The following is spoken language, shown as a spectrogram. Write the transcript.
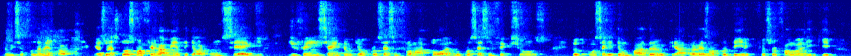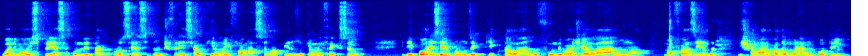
Então isso é fundamental. E às vezes trouxe uma ferramenta que ela consegue diferenciar então o que é o processo inflamatório do processo infeccioso. Então tu consegue ter um padrão e criar através de uma proteína que o professor falou ali que o animal expressa quando ele está com o processo, então diferenciar o que é uma inflamação apenas do que é uma infecção. E por exemplo, vamos dizer que o Kiko está lá no fundo de Bagé, lá numa uma fazenda, e chamaram para dar uma olhada no potrinho.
